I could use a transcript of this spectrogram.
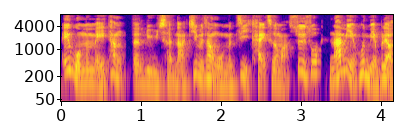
哎，我们每一趟的旅程啊，基本上我们自己开车嘛，所以说难免会免不了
